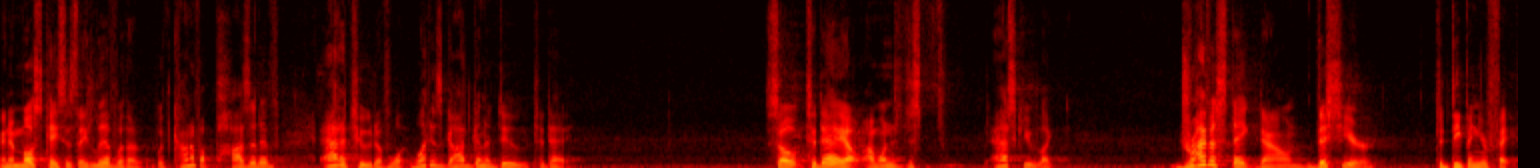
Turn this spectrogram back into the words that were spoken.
And in most cases, they live with, a, with kind of a positive attitude of what, what is God going to do today? So today, I, I wanted to just ask you, like, drive a stake down this year to deepen your faith.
